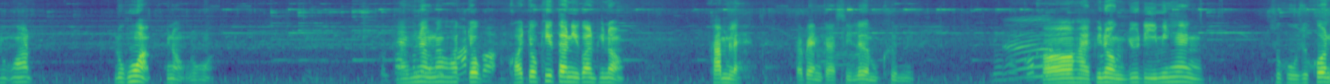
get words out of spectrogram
ลูกออดลูกหวกพี่น้องลูกหวกให้พี่น้องเนาะขอจบขอจบคลิปเท่านี้ก่อนพี่น้องคำเลยตะเป็นก็สิเริ่มขึ้นขอให้พี่น้องอยู่ดีมีแห้งสุขูสุขคน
